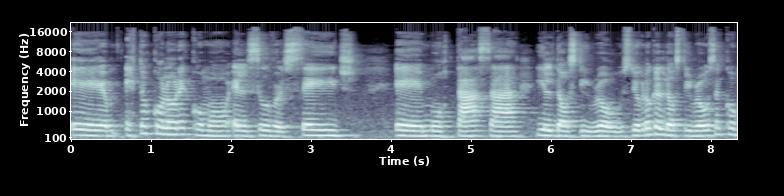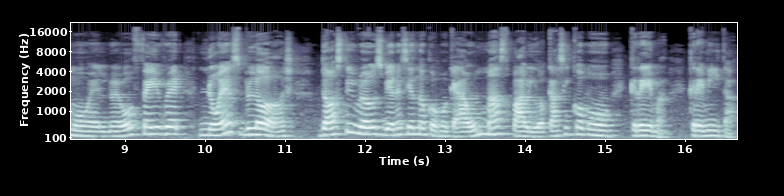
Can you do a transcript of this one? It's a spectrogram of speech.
eh, estos colores como el Silver Sage, eh, mostaza y el Dusty Rose. Yo creo que el Dusty Rose es como el nuevo favorite. No es blush. Dusty Rose viene siendo como que aún más pálido, casi como crema, cremita.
